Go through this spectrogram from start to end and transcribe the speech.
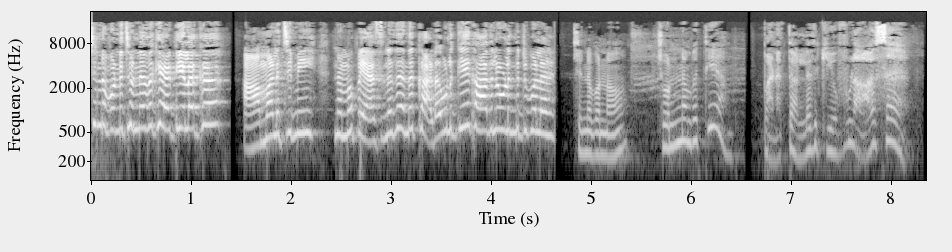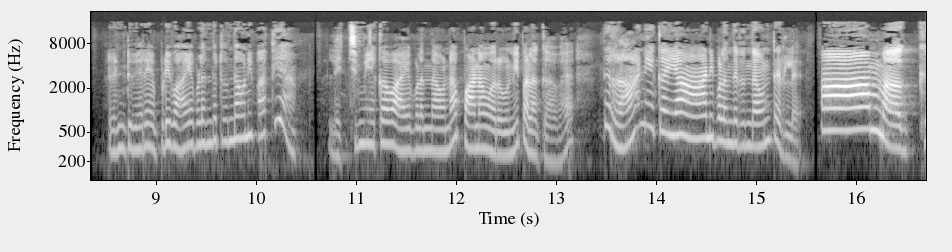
சின்ன பொண்ணு சொன்னது கேட்டியலக்கு ஆமா லட்சுமி. நம்ம பேசுனது அந்த கடவுளுக்கே காதுல விழுந்துட்டு போல. சின்ன பொண்ணு சொன்ன பத்தியா? பணத்தை அல்லதுக்கு எவ்வளவு ஆசை? ரெண்டு பேரும் எப்படி வாய பிளந்துட்டு இருந்தவனி பாத்தியா? லட்சுமி அக்கா வாய பிளந்தவனா பணம் வருவனி பழக்காவ? இந்த ராணி அக்கா ஏன் ஆணி பிளந்துட்டு இருந்தாவன்னு தெரியல ஆமாக்க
